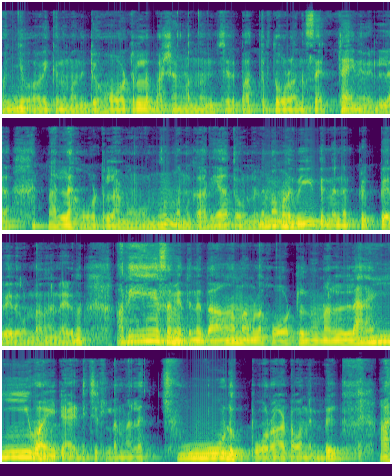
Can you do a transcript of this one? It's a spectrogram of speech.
കുഞ്ഞു വാവയ്ക്കൊന്നും വന്നിട്ട് ഹോട്ടലിലെ ഭക്ഷണങ്ങളൊന്നും ചിലപ്പോൾ അത്രത്തോളം അങ്ങ് സെറ്റായി വരില്ല. നല്ല ഹോട്ടലാണോ ഒന്നും നമുക്ക് അറിയാത്തതുകൊണ്ട് തന്നെ നമ്മൾ വീട്ടിൽ നിന്ന് തന്നെ പ്രിപ്പയർ ചെയ്ത് കൊണ്ടുവന്നിട്ടുണ്ടായിരുന്നു. അതേ സമയത്തിന് ദാ നമ്മൾ ഹോട്ടലിൽ നിന്ന് നല്ല ലൈവായിട്ട് അടിച്ചിട്ടുള്ള നല്ല ചൂട് പൊറാട്ട വന്നിട്ടുണ്ട്. ആ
